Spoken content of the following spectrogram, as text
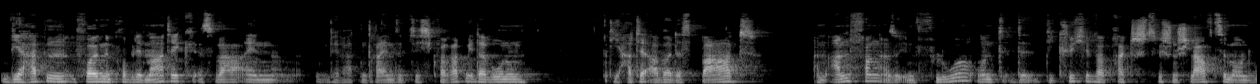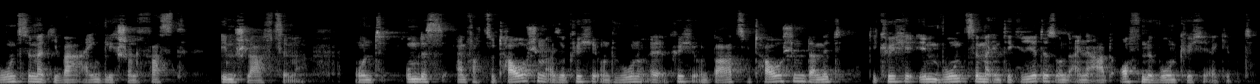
Wir hatten folgende Problematik. Es war ein wir hatten 73 Quadratmeter Wohnung. Die hatte aber das Bad am Anfang, also im Flur und die Küche war praktisch zwischen Schlafzimmer und Wohnzimmer. Die war eigentlich schon fast im Schlafzimmer. Und um das einfach zu tauschen, also Küche und Wohn äh, Küche und Bad zu tauschen, damit die Küche im Wohnzimmer integriert ist und eine Art offene Wohnküche ergibt.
